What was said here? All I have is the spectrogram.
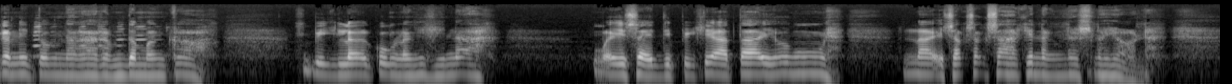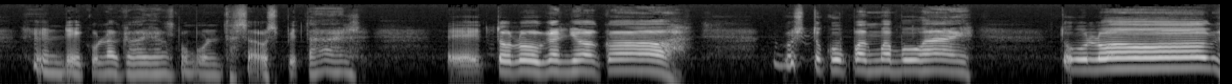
Ganitong nararamdaman ko? Bigla akong nanghihina. May side effects yata yung naisaksak sa akin ng nurse na yon. Hindi ko na kayang pumunta sa ospital. Eh, tulungan niyo ako. Gusto ko pang mabuhay. Tulong!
